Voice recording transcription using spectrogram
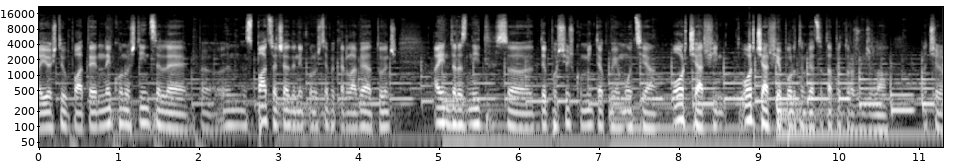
eu știu, poate în necunoștințele, în spațiul acela de necunoștință pe care l avea atunci, ai îndrăznit să depășești cu mintea, cu emoția, orice ar fi, orice ar fi apărut în viața ta pentru a ajunge la acel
